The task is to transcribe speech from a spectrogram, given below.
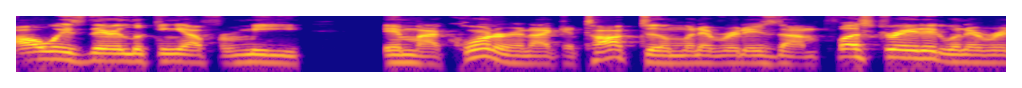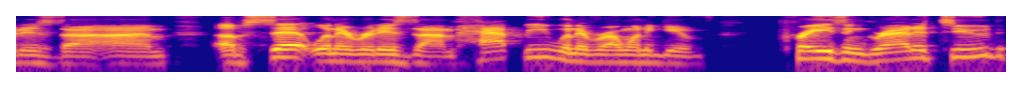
always there looking out for me in my corner and I can talk to him whenever it is that I'm frustrated, whenever it is that I'm upset, whenever it is that I'm happy, whenever I want to give praise and gratitude.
